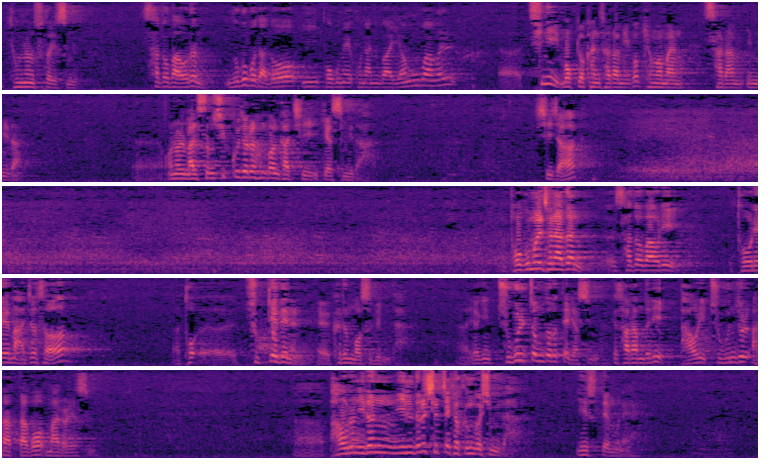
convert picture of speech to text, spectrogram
겪는 수도 있습니다. 사도 바울은 누구보다도 이 복음의 고난과 영광을 어, 친히 목격한 사람이고 경험한 사람입니다. 어, 오늘 말씀 19절을 한번 같이 읽겠습니다. 시작. 복음을 전하던 사도 바울이 돌에 맞아서 도, 죽게 되는 그런 모습입니다. 여긴 죽을 정도로 때렸습니다. 그 사람들이 바울이 죽은 줄 알았다고 말을 했습니다. 바울은 이런 일들을 실제 겪은 것입니다. 예수 때문에.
